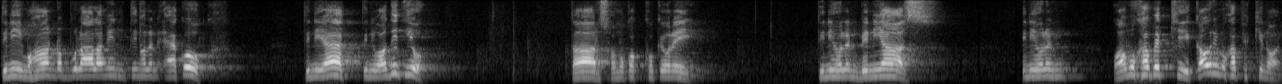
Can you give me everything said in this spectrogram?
তিনি মহান রব্বুল আলমিন, তিনি হলেন একক, তিনি এক, তিনি অদ্বিতীয়। তার সমকক্ষ কেউ নেই। তিনি হলেন বেনিয়াজ, তিনি হলেন অমুখাপেক্ষী কাউরি মুখাপেক্ষী নন।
